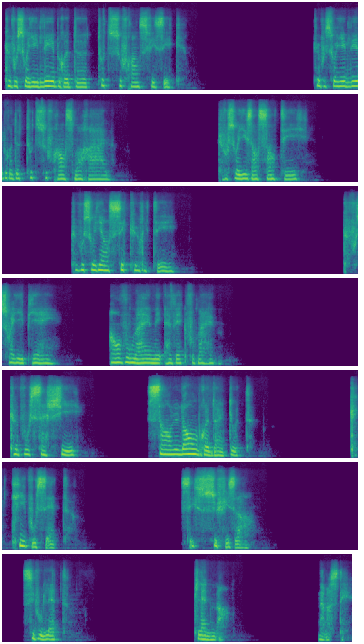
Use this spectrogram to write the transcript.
Que vous soyez libre de toute souffrance physique. Que vous soyez libre de toute souffrance morale. Que vous soyez en santé. Que vous soyez en sécurité. Que vous soyez bien en vous-même et avec vous-même. Que vous sachiez sans l'ombre d'un doute que qui vous êtes, c'est suffisant si vous l'êtes pleinement. Namaste.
